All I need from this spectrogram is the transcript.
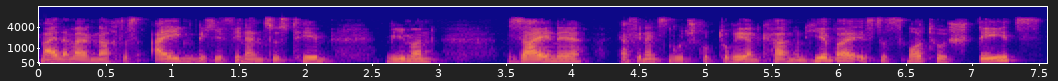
meiner Meinung nach das eigentliche Finanzsystem, wie man seine ja, Finanzen gut strukturieren kann. Und hierbei ist das Motto stets,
